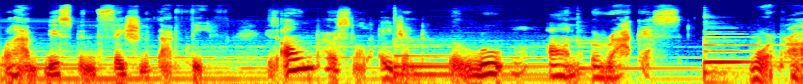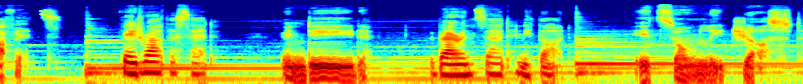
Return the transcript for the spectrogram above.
will have dispensation of that thief. His own personal agent will rule on Arrakis. More profits, Feyd-Rautha said. Indeed, the Baron said, and he thought, It's only just.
